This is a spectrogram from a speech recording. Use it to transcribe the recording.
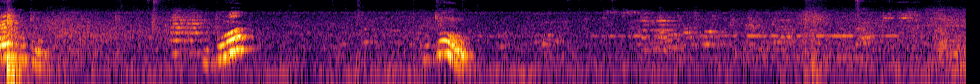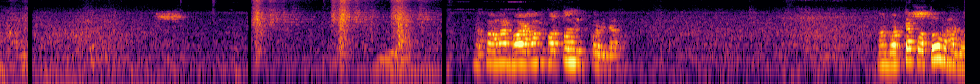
এই কুটু কুটু কুটু দেখো আমার বর আমাকে কত হেল্প করে দেখো। আমার বরটা কত ভালো।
